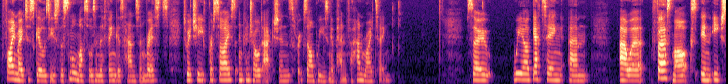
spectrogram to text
fine motor skills use the small muscles in the fingers, hands, and wrists to achieve precise and controlled actions, for example, using a pen for handwriting. So we are getting um, our first marks in each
